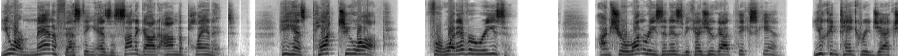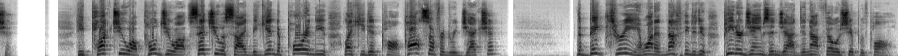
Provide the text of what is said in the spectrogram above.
You are manifesting as a son of God on the planet. He has plucked you up for whatever reason. I'm sure one reason is because you got thick skin. You can take rejection. He plucked you up, pulled you out, set you aside, began to pour into you like he did Paul. Paul suffered rejection. The big three wanted nothing to do. Peter, James, and John did not fellowship with Paul.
